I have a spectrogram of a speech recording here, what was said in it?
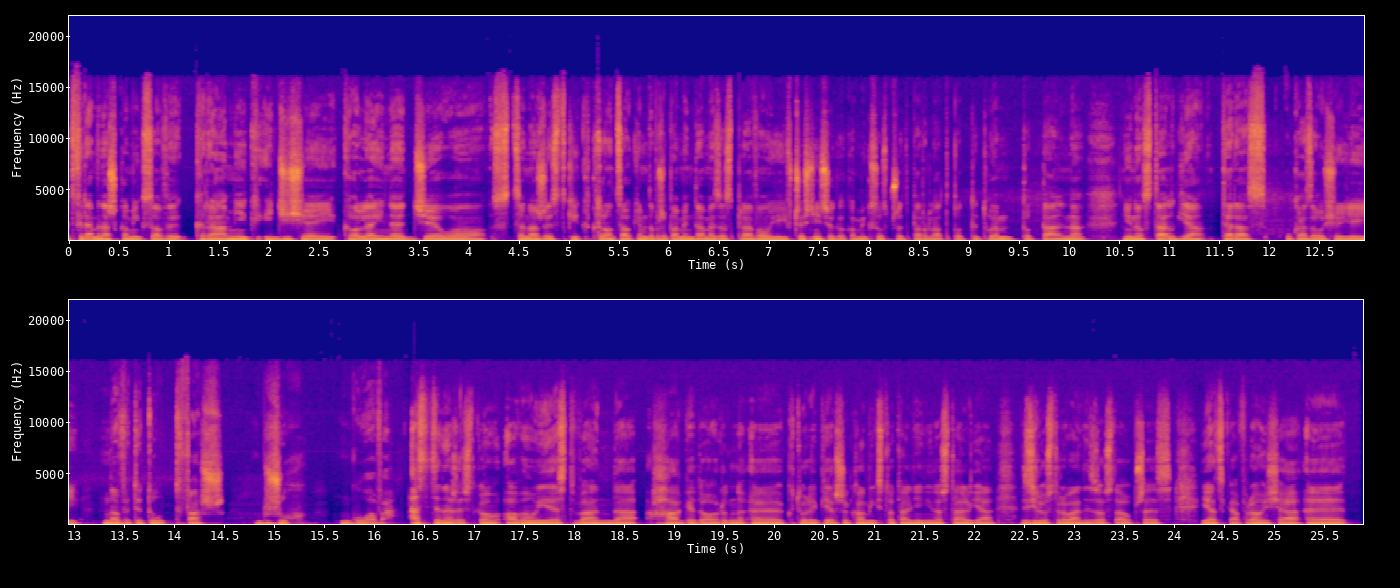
Otwieramy nasz komiksowy kramik i dzisiaj kolejne dzieło scenarzystki, którą całkiem dobrze pamiętamy za sprawą jej wcześniejszego komiksu sprzed paru lat pod tytułem Totalna nienostalgia. Teraz ukazał się jej nowy tytuł Twarz, brzuch, głowa. A scenarzystką ową jest Wanda Hagedorn, e, której pierwszy komiks Totalnie nie nostalgia zilustrowany został przez Jacka Frąsia. E,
